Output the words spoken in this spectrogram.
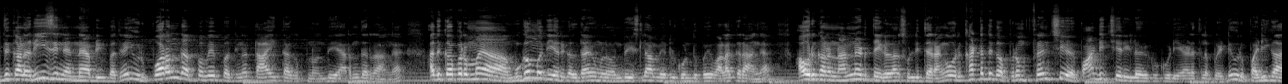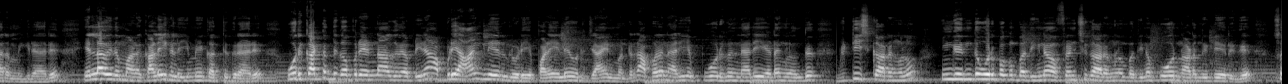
இதுக்கான ரீசன் என்ன அப்படின்னு பார்த்தீங்கன்னா இவர் பிறந்தப்பவே பார்த்தீங்கன்னா தாய் தகப்பன் வந்து இறந்துடுறாங்க. அதுக்கப்புறமா முகமதியர்கள் தான் இவங்களை வந்து இஸ்லாமியர்கள் கொண்டு போய் வளர்க்குறாங்க. அவருக்கான நன்னடத்தைகள்லாம் சொல்லித் தராங்க. ஒரு கட்டத்துக்கு அப்புறம் ஃப்ரெஞ்சு பாண்டிச்சேரியில் இருக்கக்கூடிய இடத்துல போயிட்டு ஒரு படிக்க ஆரம்பிக்கிறாரு. எல்லா விதமான கலைகளையுமே கற்றுக்கிறாரு ஒரு கட்டத்துக்கு அப்புறம் என்ன ஆகுது அப்படின்னா அப்படியே ஆங்கிலேயர்களுடைய படையிலே ஒரு ஜாயின் பண்ணுறாரு அப்போ தான் நிறைய போர்கள் நிறைய இடங்கள் வந்து பிரிட்டிஷ்காரங்களும் இங்கே இந்த ஒரு பக்கம் பார்த்தீங்கன்னா ஃப்ரெஞ்சுக்காரங்களும் பார்த்தீங்கன்னா போர் நடந்துகிட்டே இருக்குது ஸோ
